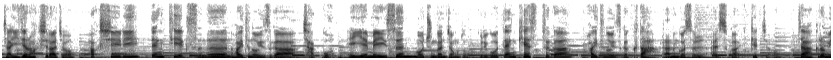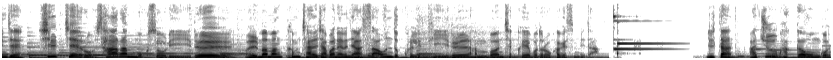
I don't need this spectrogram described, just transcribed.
자 이제는 확실하죠. 확실히 땡TX는 화이트 노이즈가 작고 AM8은 뭐 중간 정도 그리고 땡캐스트가 화이트 노이즈가 크다라는 것을 알 수가 있겠죠. 자 그럼 이제 실제로 사람 목소리를 얼마만큼 잘 잡아내느냐 사운드 퀄리티를 한번 체크해 보도록 하겠습니다. 일단 아주 가까운 곳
